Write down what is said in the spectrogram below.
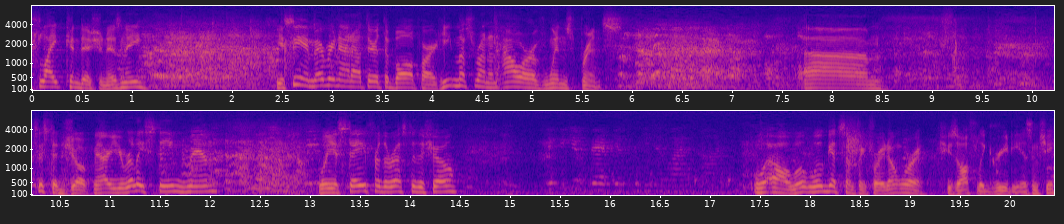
Flight condition, isn't he? You see him every night out there at the ballpark. He must run an hour of wind sprints. Um, just a joke. Now, are you really steamed, ma'am? Will you stay for the rest of the show? Well, oh, we'll, we'll get something for you. Don't worry. She's awfully greedy, isn't she?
